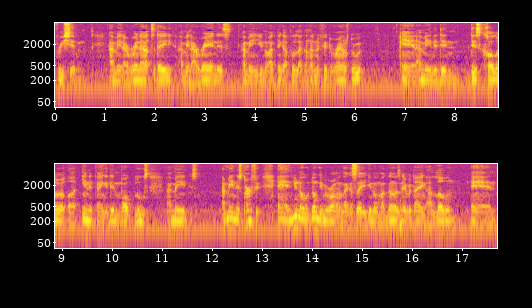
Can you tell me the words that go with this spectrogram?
free shipping. I mean, I ran out today. I mean, I ran this. I mean, you know, I think I put like 150 rounds through it. And I mean, it didn't discolor or anything. It didn't walk loose. I mean, it's I mean, it's perfect. And you know, don't get me wrong. Like I say, you know, my guns and everything, I love them. And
